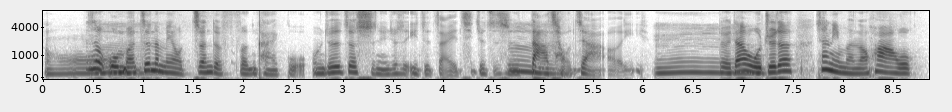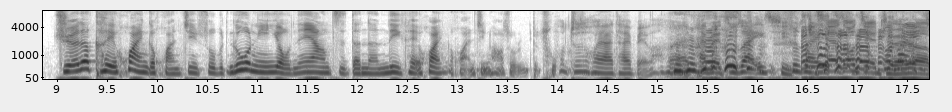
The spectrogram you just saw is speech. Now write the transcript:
哦，但是我们真的没有真的分开过，我们觉得这十年就是一直在一起，就只是大吵架而已。嗯，对。但是我觉得像你们的话，我觉得可以换一个环境，说不定如果你有那样子的能力，可以换一个环境的话，说不定不错。就是回来台北了，来台北住在一起，住在一起都解决了。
